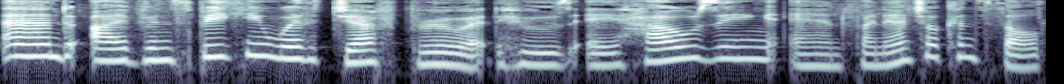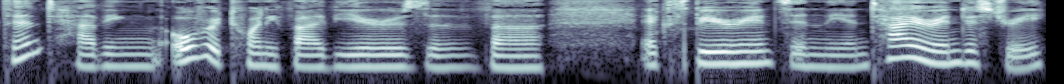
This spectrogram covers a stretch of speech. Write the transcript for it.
And I've been speaking with Jeff Brewitt, who's a housing and financial consultant, having over 25 years of uh, experience in the entire industry.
